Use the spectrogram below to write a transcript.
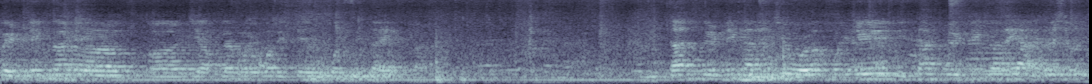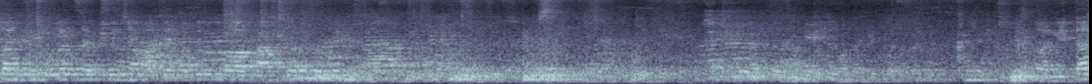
पेडणेकर जे आपल्याबरोबर इथे उपस्थित आहेत. नितान पेडणेकरांची ओळख म्हणजे नितान पेडणेकर हे अंधश्रद्धा निर्मूलन समितीच्या माध्यमातून काम करत होते. नितान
